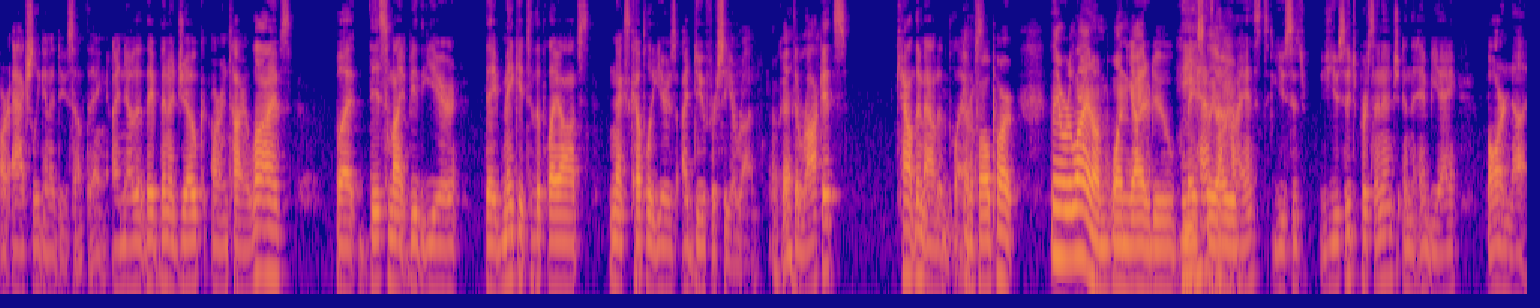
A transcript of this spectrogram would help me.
are actually going to do something. I know that they've been a joke our entire lives, but this might be the year they make it to the playoffs. Next couple of years, I do foresee a run. Okay. The Rockets, count them out of the playoffs. Gonna fall apart. They were relying on one guy to do He has the all your. highest usage usage percentage in the NBA, bar none.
